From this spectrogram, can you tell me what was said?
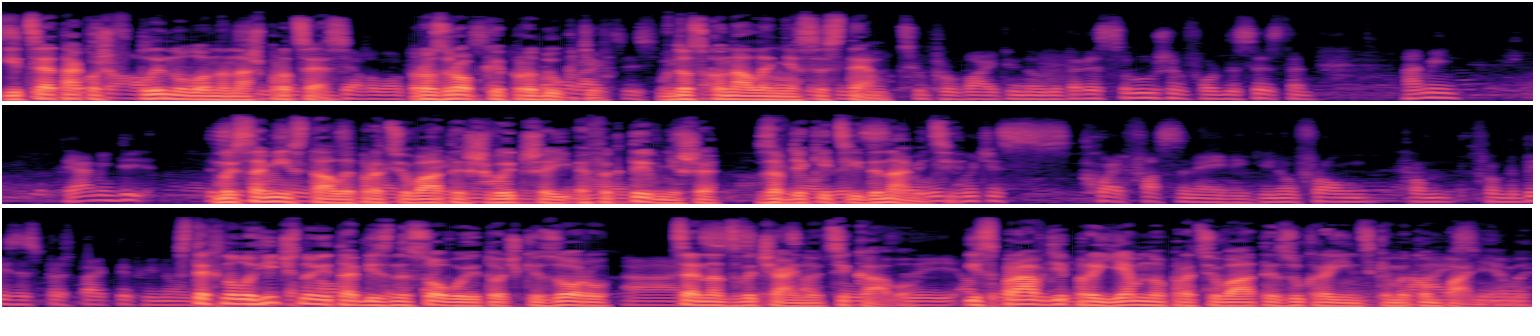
І це також вплинуло на наш процес розробки продуктів, вдосконалення систем. Ми самі стали працювати швидше й ефективніше завдяки цій динаміці. З технологічної та бізнесової точки зору це надзвичайно цікаво і справді приємно працювати з українськими компаніями.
